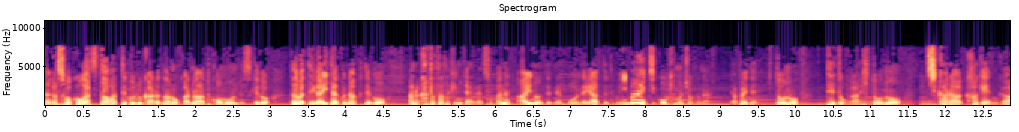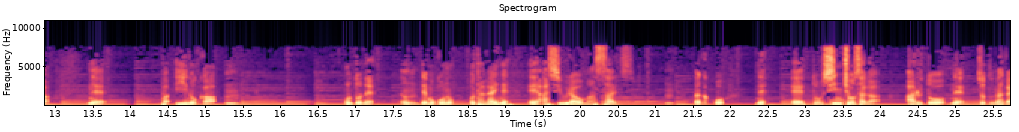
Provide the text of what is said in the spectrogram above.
なんかそこが伝わってくるからなのかなとか思うんですけど、例えば手が痛くなくても、あの、肩叩きみたいなやつとかね、ああいうのでね、こうね、やってても、いまいちこう気持ちよくない。やっぱりね、人の手とか人の力加減がね、いいのか、うん。ほんとね、うん。でもこの、お互いね、え、足裏をマッサージする。うん。なんかこう、ね、えー、っと、慎重さがあるとね、ちょっとなんか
